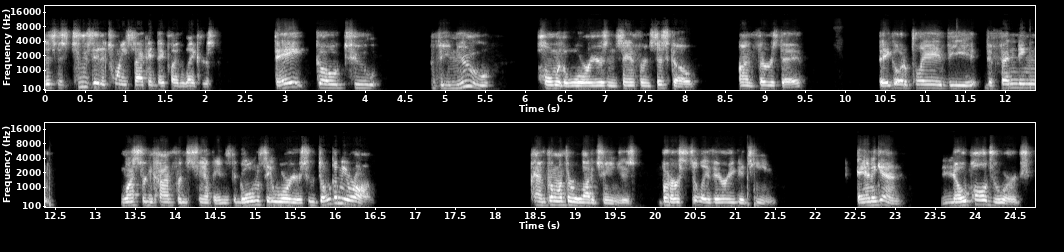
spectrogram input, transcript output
this is Tuesday the 22nd, they play the Lakers. They go to the new home of the Warriors in San Francisco on Thursday. They go to play the defending Western Conference champions, the Golden State Warriors, who, don't get me wrong, have gone through a lot of changes, but are still a very good team. And again, no Paul George,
